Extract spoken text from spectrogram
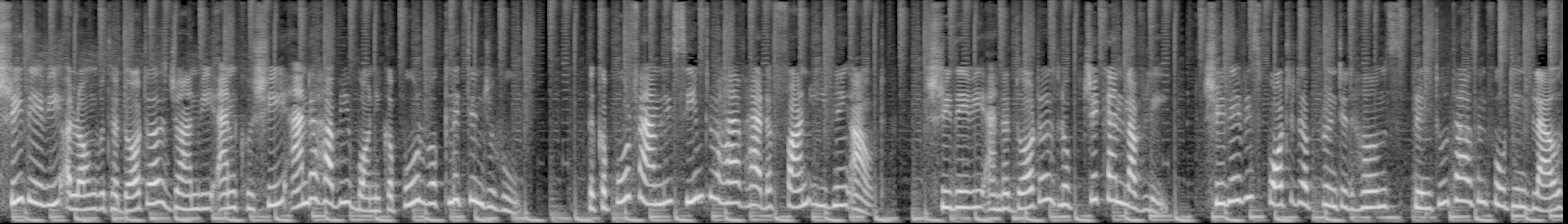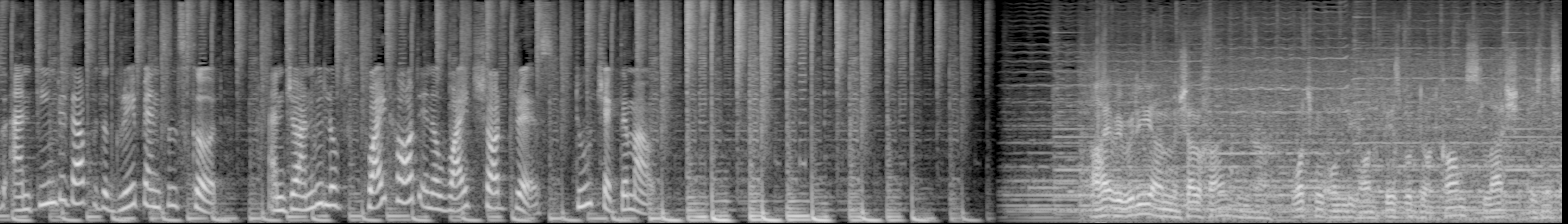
Sridevi, along with her daughters Jahanavi and Khushi, and her hubby Boney Kapoor, were clicked in Juhu. The Kapoor family seemed to have had a fun evening out. Sridevi and her daughters looked chic and lovely. Sridevi spotted a printed Hermes Spring 2014 blouse and teamed it up with a grey pencil skirt. And Jahanavi looked quite hot in a white short dress. Do check them out. Hi everybody, I'm Shahrukh Khan and uh, watch me only on facebook.com slash business.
